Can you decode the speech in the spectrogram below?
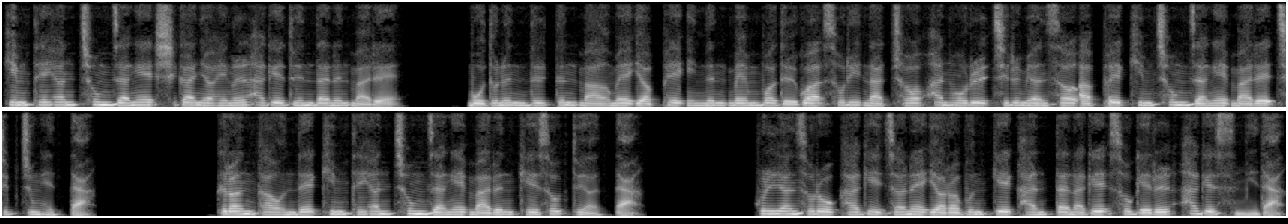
김태현 총장의 시간 여행을 하게 된다는 말에 모두는 들뜬 마음에 옆에 있는 멤버들과 소리 낮춰 환호를 지르면서 앞에 김 총장의 말에 집중했다. 그런 가운데 김태현 총장의 말은 계속되었다. 훈련소로 가기 전에 여러분께 간단하게 소개를 하겠습니다.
